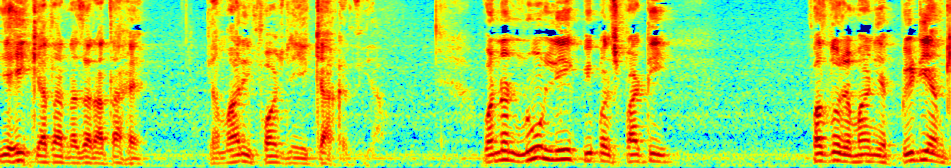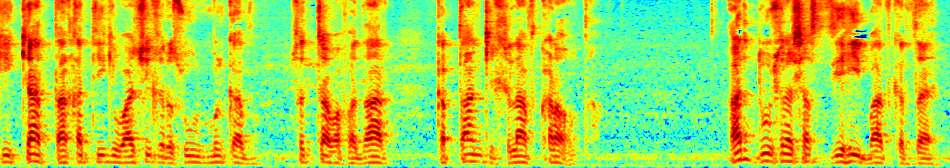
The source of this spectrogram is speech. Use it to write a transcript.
यही कहता नज़र आता है कि हमारी फौज ने ये क्या कर दिया। वरना Noon League Peoples Party Fazal Rahman या पीडीएम की क्या ताकत थी कि वाशिक रसूल मुल्क का सच्चा वफादार कप्तान के खिलाफ खड़ा होता। हर दूसरा शख्स यही बात करता है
